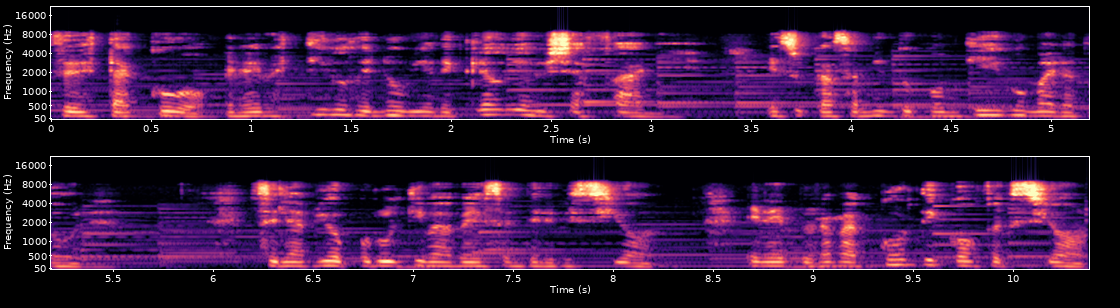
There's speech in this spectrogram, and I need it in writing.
Se destacó en el vestido de novia de Claudia Villafañe en su casamiento con Diego Maradona. Se la vio por última vez en televisión en el programa Corte y Confección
